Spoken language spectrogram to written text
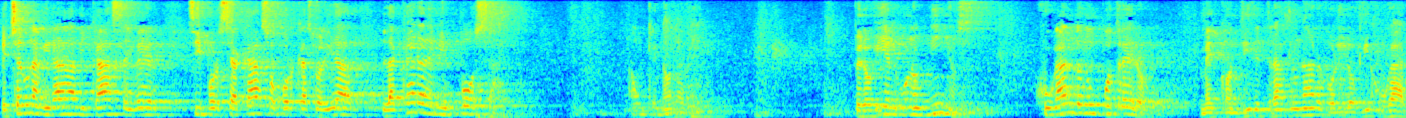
Echar una mirada a mi casa y ver si por si acaso, por casualidad, la cara de mi esposa, aunque no la vi. Pero vi algunos niños jugando en un potrero. Me escondí detrás de un árbol y los vi jugar.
